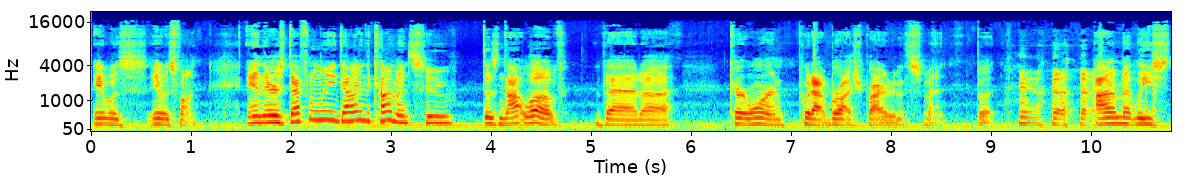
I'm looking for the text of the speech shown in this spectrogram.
it was it was fun, and there's definitely a guy in the comments who does not love that uh, Kurt Warren put out brush prior to this event, but I'm at least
